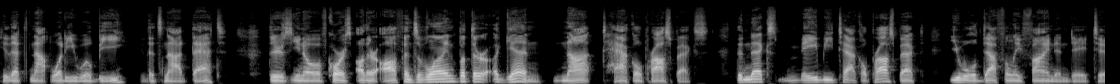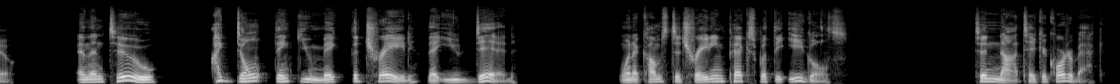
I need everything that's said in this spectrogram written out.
That's not what he will be. That's not that. There's, you know, of course, other offensive line, but they're again not tackle prospects. The next maybe tackle prospect you will definitely find in day two. And then two, I don't think you make the trade that you did when it comes to trading picks with the Eagles to not take a quarterback.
